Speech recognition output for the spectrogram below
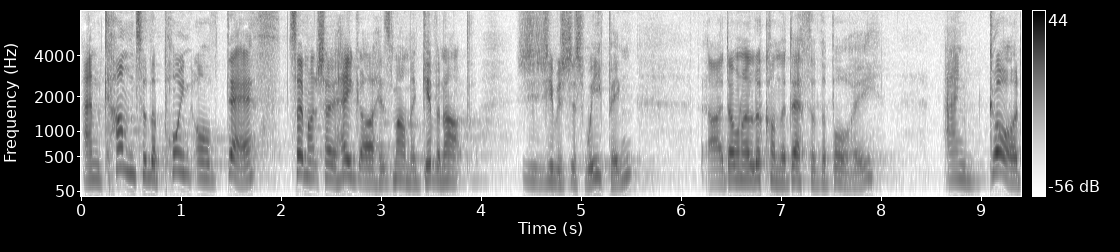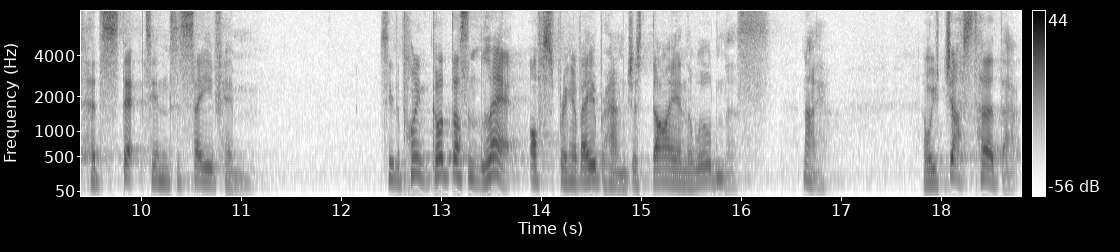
and come to the point of death, so much so Hagar, his mum, had given up. She was just weeping. I don't want to look on the death of the boy. And God had stepped in to save him. See, the point God doesn't let offspring of Abraham just die in the wilderness. No. And we've just heard that.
